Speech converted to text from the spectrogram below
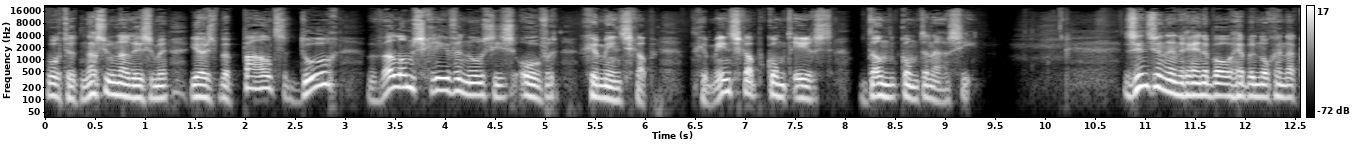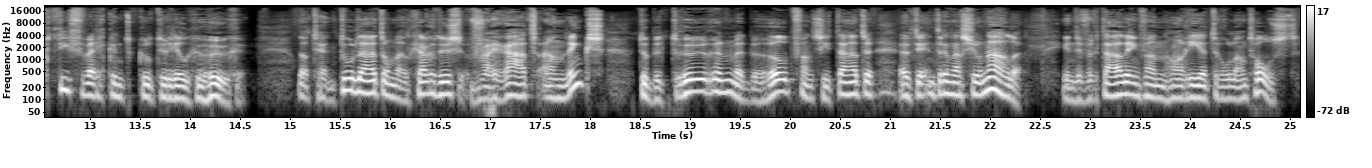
wordt het nationalisme juist bepaald door welomschreven noties over gemeenschap. Gemeenschap komt eerst, dan komt de natie. Zinsen en Reinebouw hebben nog een actief werkend cultureel geheugen dat hen toelaat om Elgardus verraad aan links te betreuren met behulp van citaten uit de Internationale in de vertaling van Henriette Roland Holst.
